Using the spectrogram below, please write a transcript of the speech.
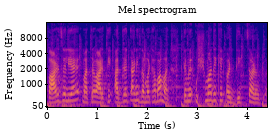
वाढ झाली आहे. मात्र वाढती आर्द्रता आणि दमट हवामान त्यामुळे उष्मा देखील अधिक जाणवतोय.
